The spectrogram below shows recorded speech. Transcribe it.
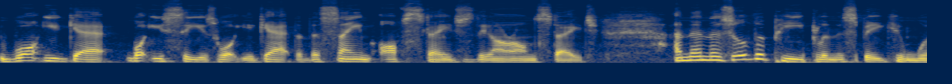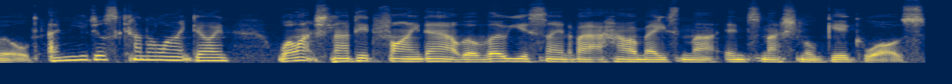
what you get, what you see is what you get. They're the same off stage as they are on stage. And then there's other people in the speaking world, and you're just kind of like going, well, actually, I did find out, although you're saying about how amazing that international gig was,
